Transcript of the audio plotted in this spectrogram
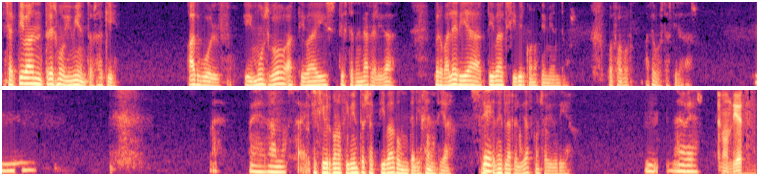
Se activan tres movimientos aquí. Adwulf y Musgo activáis discernir la realidad, pero Valeria activa exhibir conocimientos. Por favor, haz vuestras tiradas. Pues vamos a ver. Exhibir conocimiento se activa con inteligencia. Sí. Discernir la realidad con sabiduría. A ver. Tengo un 10.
